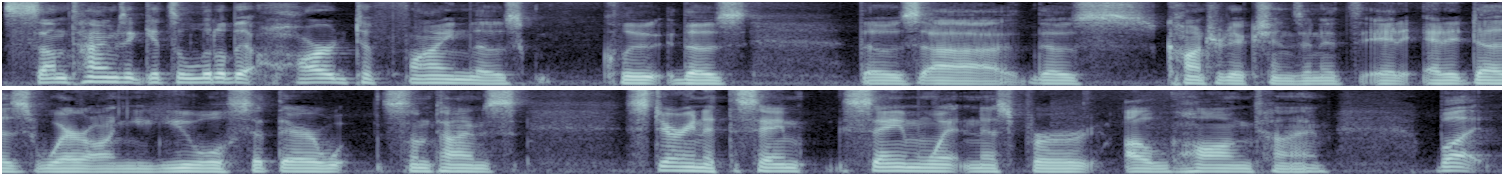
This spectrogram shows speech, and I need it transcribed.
Sometimes it gets a little bit hard to find those clue those those uh, those contradictions and it's it and it does wear on you. You will sit there sometimes staring at the same same witness for a long time. But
